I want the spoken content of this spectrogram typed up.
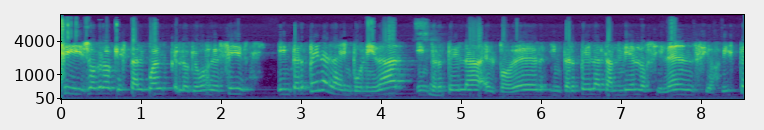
sí, yo creo que es tal cual lo que vos decís interpela la impunidad, interpela el poder, interpela también los silencios, ¿viste?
